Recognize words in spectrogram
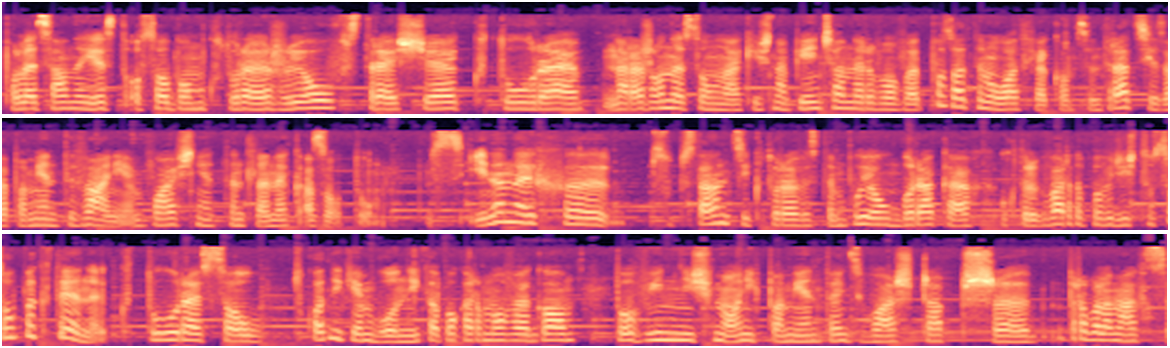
polecany jest osobom, które żyją w stresie, które narażone są na jakieś napięcia nerwowe. Poza tym ułatwia koncentrację, zapamiętywanie, właśnie ten tlenek azotu. Z innych e, substancji, które występują w burakach, o których warto powiedzieć, to są pektyny, które są składnikiem błonnika pokarmowego. Powinniśmy o nich pamiętać, zwłaszcza przy problemach z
